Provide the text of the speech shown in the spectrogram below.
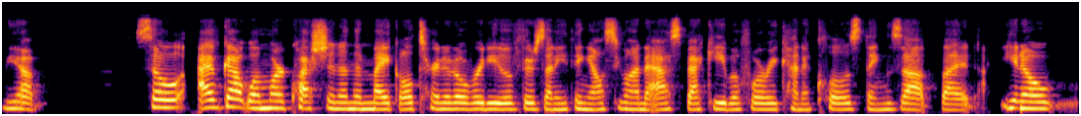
Yep. So I've got one more question, and then Mike, I'll turn it over to you if there's anything else you want to ask Becky before we kind of close things up. But, you know,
